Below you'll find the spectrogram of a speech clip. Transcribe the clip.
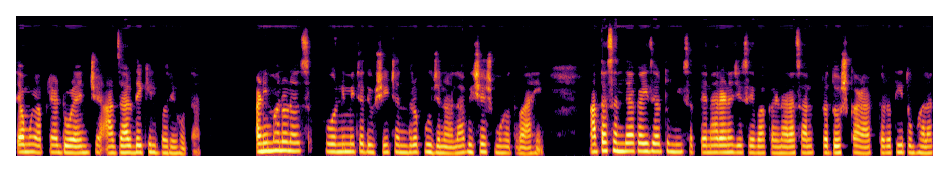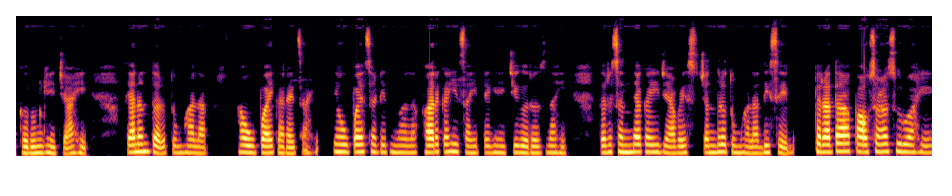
त्यामुळे आपल्या डोळ्यांचे आजार देखील बरे होतात. आणि म्हणूनच पौर्णिमेच्या दिवशी चंद्रपूजनाला विशेष महत्त्व आहे. आता संध्याकाळी जर तुम्ही सत्यनारायणाची सेवा करणार असाल प्रदोष काळात तर ती तुम्हाला करून घ्यायची आहे. त्यानंतर तुम्हाला हा उपाय करायचा आहे. या उपायासाठी तुम्हाला फार काही साहित्य घ्यायची गरज नाही. तर संध्याकाळी ज्यावेळेस चंद्र तुम्हाला दिसेल तर आता पावसाळा सुरू आहे.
